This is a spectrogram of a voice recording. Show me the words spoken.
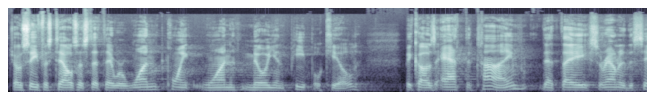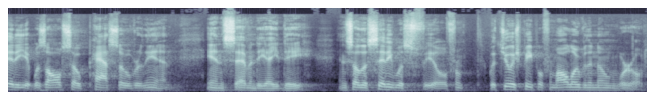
Josephus tells us that there were 1.1 million people killed because at the time that they surrounded the city, it was also Passover then in 70 AD. And so the city was filled from, with Jewish people from all over the known world.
